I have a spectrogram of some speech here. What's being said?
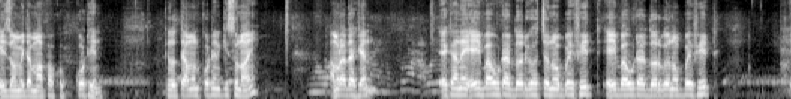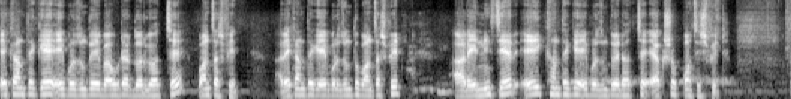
এই জমিটা মাপা খুব কঠিন, কিন্তু তেমন কঠিন কিছু নয়। আমরা দেখেন, এখানে এই বাহুটার দৈর্ঘ্য হচ্ছে নব্বই ফিট, এই বাহুটার দৈর্ঘ্য নব্বই ফিট, এখান থেকে এই পর্যন্ত এই বাহুটার দৈর্ঘ্য হচ্ছে পঞ্চাশ ফিট, আর এখান থেকে এই পর্যন্ত পঞ্চাশ ফিট, আর এই নিচের এইখান থেকে এই পর্যন্ত এটা হচ্ছে একশো পঁচিশ ফিট। তো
